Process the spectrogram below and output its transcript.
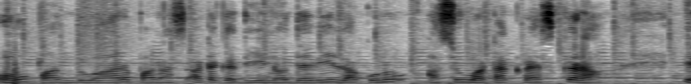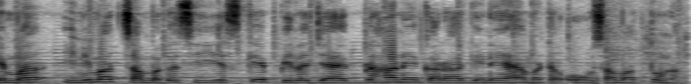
ඔහු පන්දුවාර පනස් අටකදී නොදැවී ලකුණු අසු වටක් රැස් කරා. එම ඉනිමත් සමඟ සස්ක පිළ ජයග්‍රහණය කරා ගෙන යාමට ඔහු සමත් වුණා.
